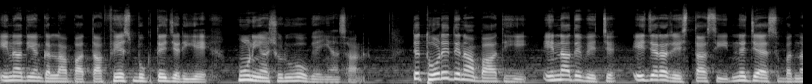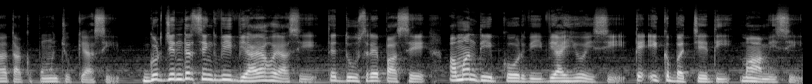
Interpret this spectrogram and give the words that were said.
ਇਹਨਾਂ ਦੀਆਂ ਗੱਲਾਂ ਬਾਤਾਂ ਫੇਸਬੁੱਕ ਤੇ ਜਰੀਏ ਹੋਣੀਆਂ ਸ਼ੁਰੂ ਹੋ ਗਈਆਂ ਸਨ। ਤੇ ਥੋੜੇ ਦਿਨਾਂ ਬਾਅਦ ਹੀ ਇਹਨਾਂ ਦੇ ਵਿੱਚ ਇਹ ਜਿਹੜਾ ਰਿਸ਼ਤਾ ਸੀ, ਨਜਾਇਜ਼ ਬੰਦਾ ਤੱਕ ਪਹੁੰਚ ਚੁੱਕਿਆ ਸੀ। ਗੁਰਜਿੰਦਰ ਸਿੰਘ ਵੀ ਵਿਆਹਿਆ ਹੋਇਆ ਸੀ ਤੇ ਦੂਸਰੇ ਪਾਸੇ ਅਮਨਦੀਪ ਕੌਰ ਵੀ ਵਿਆਹੀ ਹੋਈ ਸੀ ਤੇ ਇੱਕ ਬੱਚੇ ਦੀ ਮਾਂ ਵੀ ਸੀ।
